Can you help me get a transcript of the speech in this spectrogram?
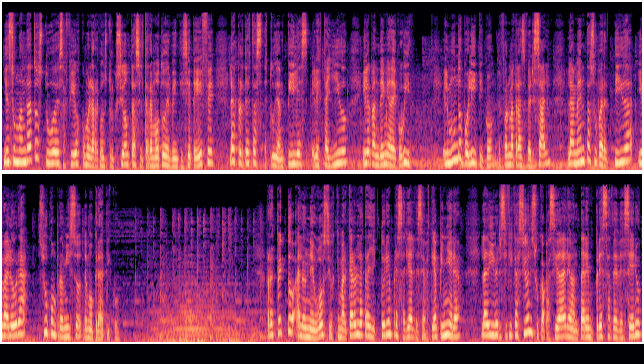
y en sus mandatos tuvo desafíos como la reconstrucción tras el terremoto del 27F, las protestas estudiantiles, el estallido y la pandemia de COVID el mundo político, de forma transversal, lamenta su partida y valora su compromiso democrático. Respecto a los negocios que marcaron la trayectoria empresarial de Sebastián Piñera, la diversificación y su capacidad de levantar empresas desde cero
